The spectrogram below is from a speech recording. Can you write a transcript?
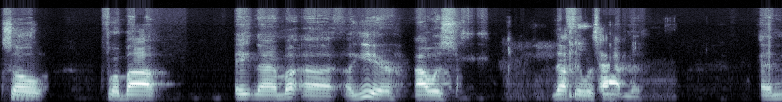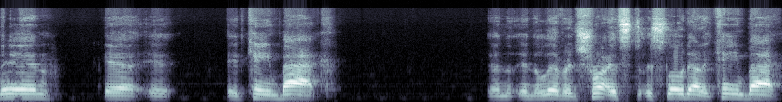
So mm-hmm. for about eight nine uh, a year, I was nothing was happening, and then it it, it came back in the, in the liver. It shrunk. It, it slowed down. It came back,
